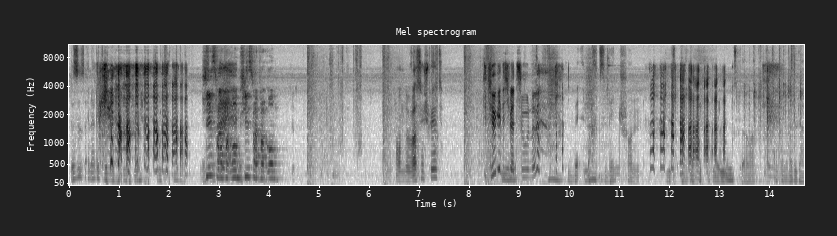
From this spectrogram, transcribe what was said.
Das ist einer der spiele. Schieß einfach rum, schieß einfach rum. Warum du was nicht spielst? Die Tür geht nicht mehr zu, ne? Nachts, wenn schon. Einfach nur, weil du da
